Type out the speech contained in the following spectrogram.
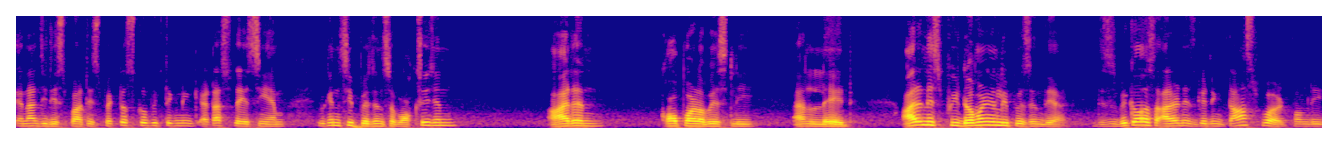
energy dispersive spectroscopic technique attached to the SEM, we can see presence of oxygen, iron, copper obviously and lead. Iron is predominantly present there. This is because iron is getting transferred from the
